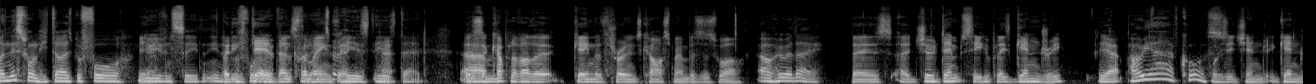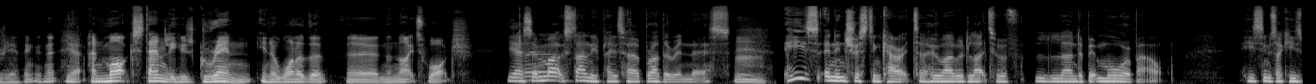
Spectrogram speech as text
in this one, he dies before Yeah. you even see. You know, But he's before dead, that's the main thing. He is, he Yeah. is dead. There's Um, a couple of other Game of Thrones cast members as well. Oh, who are they? There's uh, Joe Dempsie, who plays Gendry. Yeah. Oh, yeah. Of course. Or is it Gendry? Gendry, I think, isn't it? Yeah. And Mark Stanley, who's Grenn, you know, one of the uh, the Night's Watch. Yeah. So Mark Stanley plays her brother in this. Mm. He's an interesting character who I would like to have learned a bit more about. He seems like he's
